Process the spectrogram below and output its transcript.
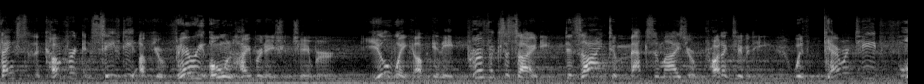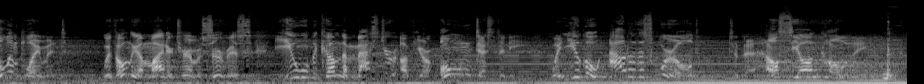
thanks to the comfort and safety of your very own hibernation chamber. You'll wake up in a perfect society designed to maximize your productivity with guaranteed full employment. With only a minor term of service, you will become the master of your own destiny when you go out of this world to the Halcyon Colony.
